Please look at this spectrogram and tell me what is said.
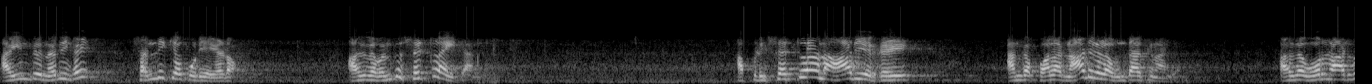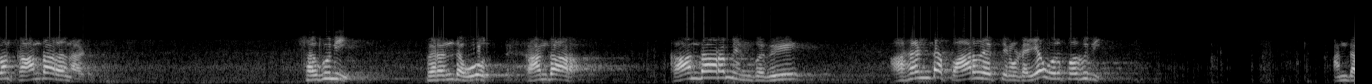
ஐந்து நதிகள் சந்திக்கக்கூடிய இடம். அதில் வந்து செட்டில் ஆயிட்டாங்க. அப்படி செட்டிலான ஆரியர்கள் அங்கே பல நாடுகளை உண்டாக்குனாங்க. அதில் ஒரு நாடு தான் காந்தார நாடு. சகுனி பிறந்த ஊர் காந்தாரம். காந்தாரம் என்பது அகண்ட பாரதத்தினுடைய ஒரு பகுதி. அந்த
